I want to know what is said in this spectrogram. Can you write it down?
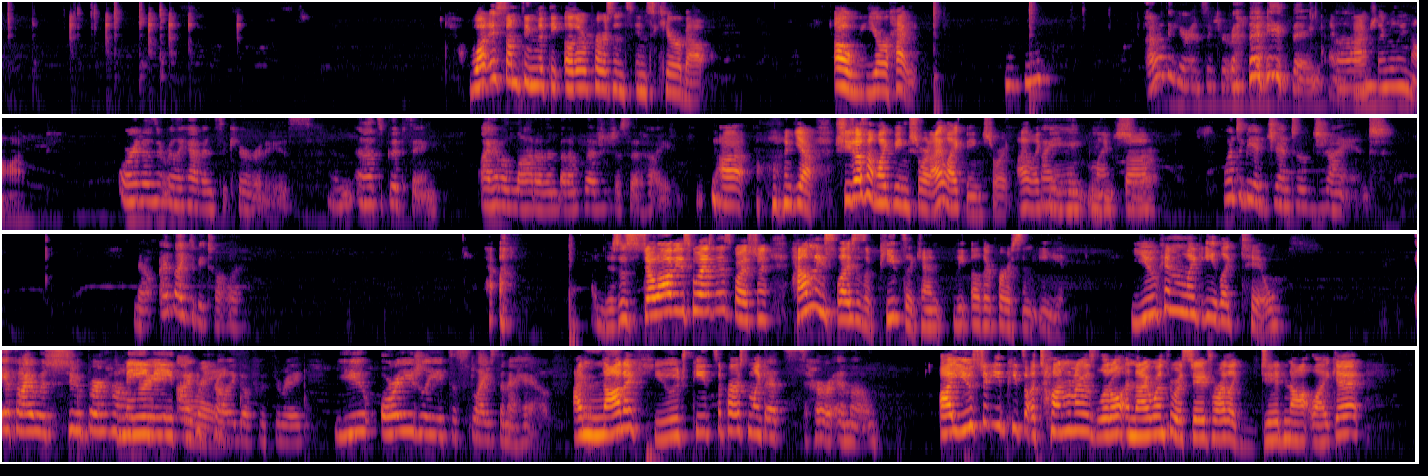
What is something that the other person's insecure about? Oh, your height. Mhm. I don't think you're insecure about anything. I'm Um, actually really not. or he doesn't really have insecurities, and, and that's a good thing. I have a lot of them, but I'm glad you just said height. Uh, yeah, she doesn't like being short. I like being short. I like I being hate being like short. I want to be a gentle giant. No, I'd like to be taller. This is so obvious. Who asked this question? How many slices of pizza can the other person eat? You can like eat like two. If I was super hungry, I could probably go for three. You or usually eats a slice and a half. I'm not a huge pizza person. Like That's her mo. I used to eat pizza a ton when I was little, and then I went through a stage where I like did not like it.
